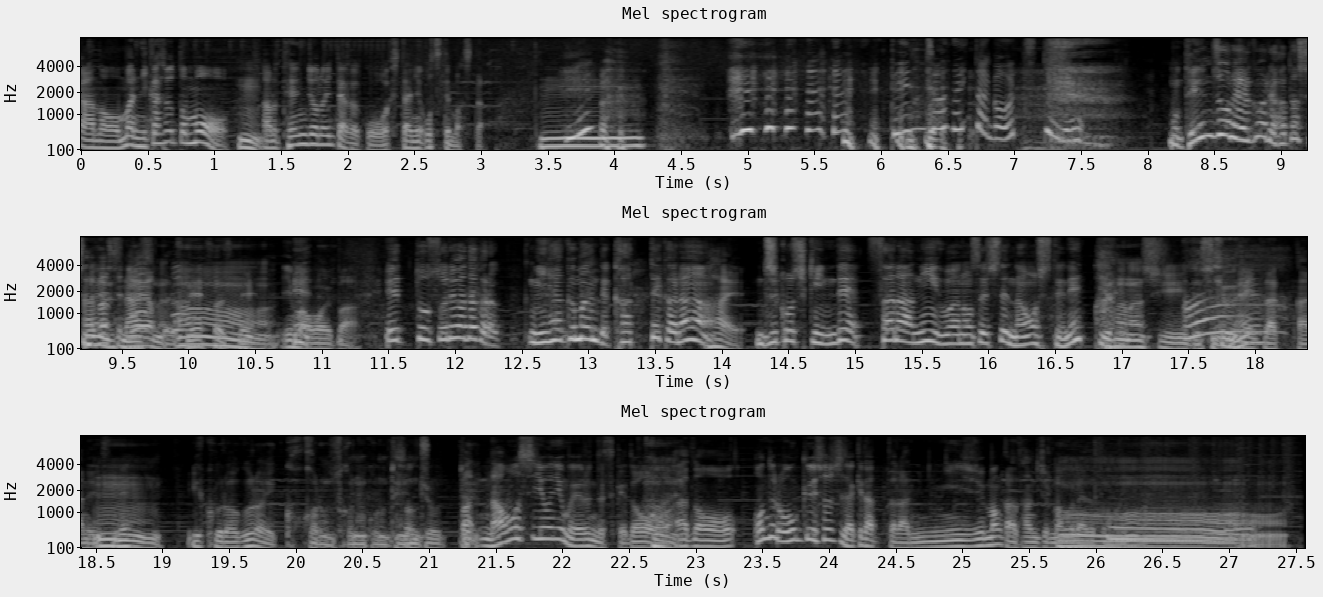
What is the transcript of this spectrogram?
あのまあ、2箇所とも、うん。あの天井の板がこう下に落ちてました。うーん。天井の板が落ちてるもう天井の役割果たしてないですね。そうですね。今え思えば。えっとそれはだから200万で買ってから、はい。自己資金でさらに上乗せして直してねっていう話ですよね。いく感じうですね、ん、いくらぐらいかかるんですかねこの天井って。まあ、直し用にもよるんですけど、はい。あの本当に応急処置だけだったら20万から30万ぐらいだと思うあーまあ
